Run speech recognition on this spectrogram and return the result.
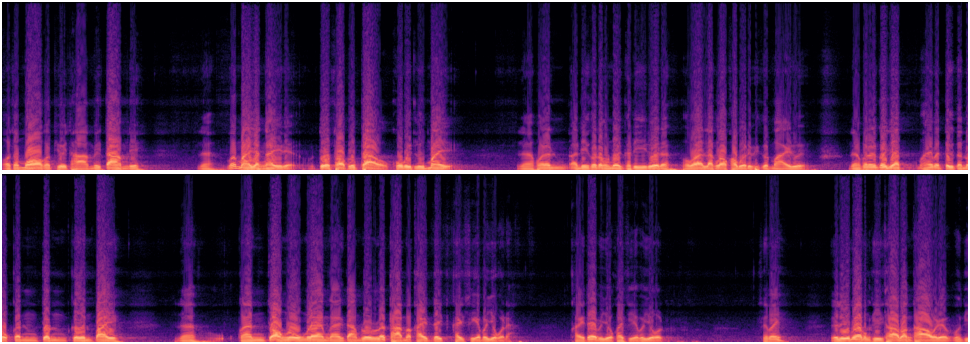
อสมก็ช่วยถามไปตามดินะว่ามาอย่างไงเนี่ยตรวจสอบหรือเปล่าโควิดหรือไม่นะเพราะฉะนั้นอันนี้ก็ต้องดำเนินคดีด้วยนะเพราะว่าลักลอบเข้าเมืองโดยผิดกฎหมายด้วยนะเพราะฉะนั้นก็อย่าให้มันตื่นตระหนกกันจนเกินไปนะการจองโรงแรมการต่างๆโลกแล้วถามว่าใครได้ใครเสียประโยชน์อะ ใครได้ประโยชน์ใครเสียประโยชน์ ใช่ไหมอย่าลืมว่าบางทีข่าวบางข่าวเนี่ยบางที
